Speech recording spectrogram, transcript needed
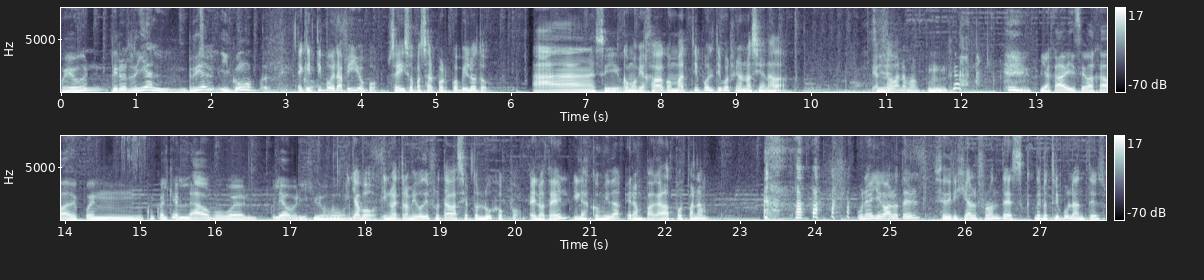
Weón, pero real, real. ¿Y cómo? Es que el tipo era pillo, po. se hizo pasar por copiloto. Ah, sí. Como viajaba con más tipo, el tipo al final no hacía nada. Viajaba nada más. Viajaba y se bajaba después en con cualquier lado, pues, weón. Culeado brígido, po, weón. ya, po, y nuestro amigo disfrutaba ciertos lujos, po. El hotel y las comidas eran pagadas por Panam. Una vez llegaba al hotel, se dirigía al front desk de los tripulantes,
